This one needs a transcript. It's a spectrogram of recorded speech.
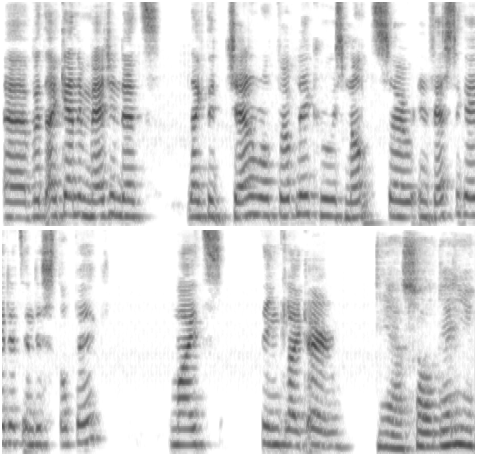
Uh, but I can imagine that like the general public who is not so investigated in this topic might think like, oh. Yeah, so then you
